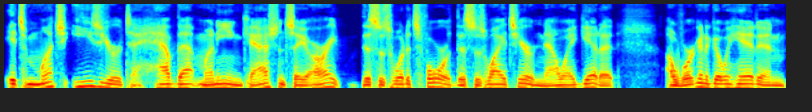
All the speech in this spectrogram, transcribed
It's much easier to have that money in cash and say, all right, this is what it's for. This is why it's here. Now I get it. Uh, we're going to go ahead and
